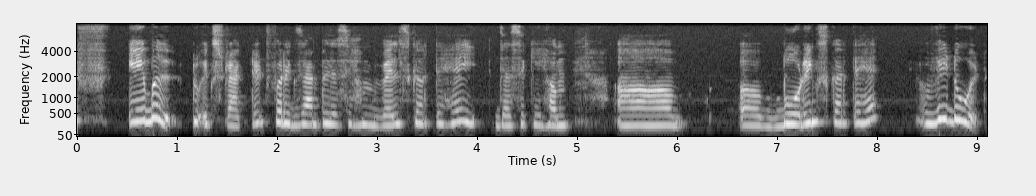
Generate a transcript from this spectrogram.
if able to extract it for example जैसे हम wells करते हैं जैसे कि हम बोरिंग्स करते हैं वी डू इट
